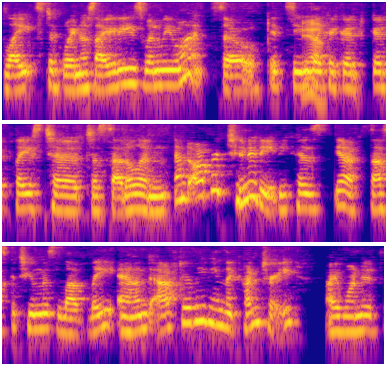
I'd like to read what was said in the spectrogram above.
flights to Buenos Aires when we want. So it seemed yeah. like a good good place to to settle and and opportunity because yeah, Saskatoon was lovely. And after leaving the country, I wanted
